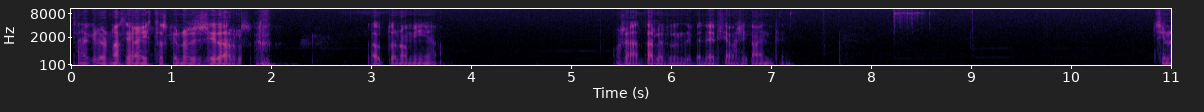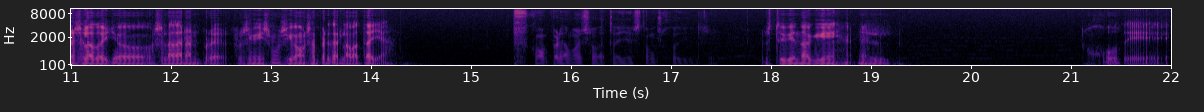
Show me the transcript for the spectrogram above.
Están aquí los nacionalistas que no sé si darles la autonomía. O sea, darles la independencia, básicamente. Si no se la doy yo, se la darán por, por sí mismos y vamos a perder la batalla. Pff, como perdamos esa batalla, estamos jodidos. Lo estoy viendo aquí en el... Joder.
